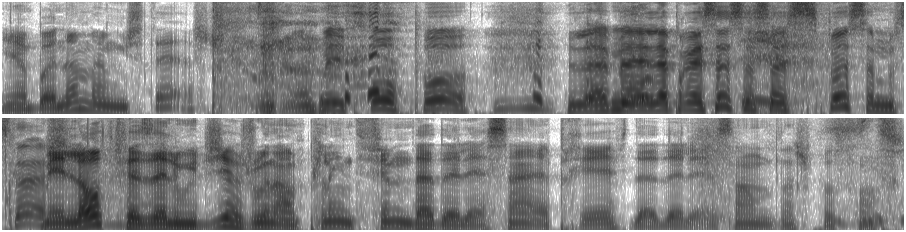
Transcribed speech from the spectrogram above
Il y a un bonhomme à moustache. Non, mais faut pas. La, mais la princesse, elle s'assit pas sa moustache. Mais l'autre faisait Luigi a joué dans plein de films d'adolescents après, puis d'adolescentes. Je sais pas si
